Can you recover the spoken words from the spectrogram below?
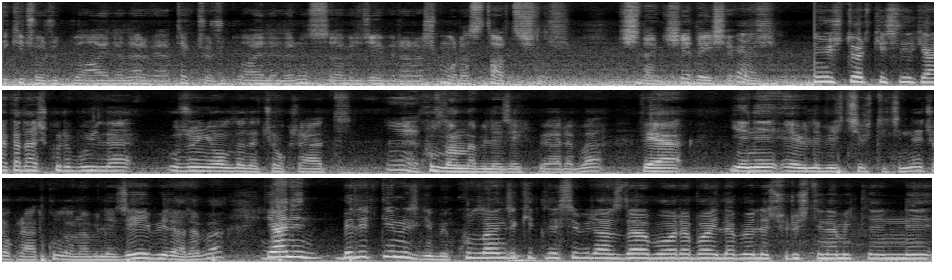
iki çocuklu aileler veya tek çocuklu ailelerin sığabileceği bir araç mı orası tartışılır. Kişiden kişiye değişebilir. Evet. 3-4 kişilik arkadaş grubuyla uzun yolda da çok rahat Evet. kullanılabilecek bir araba veya yeni evli bir çift için de çok rahat kullanabileceği bir araba. Yani belirttiğimiz gibi kullanıcı kitlesi biraz daha bu arabayla böyle sürüş dinamiklerini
